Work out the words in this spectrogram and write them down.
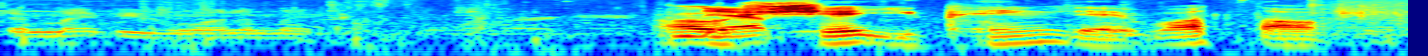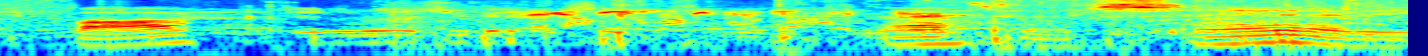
There might be one in the corner. Oh Yep. shit, you pinged it. What the fuck? I didn't realize you could actually. That's insanity.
